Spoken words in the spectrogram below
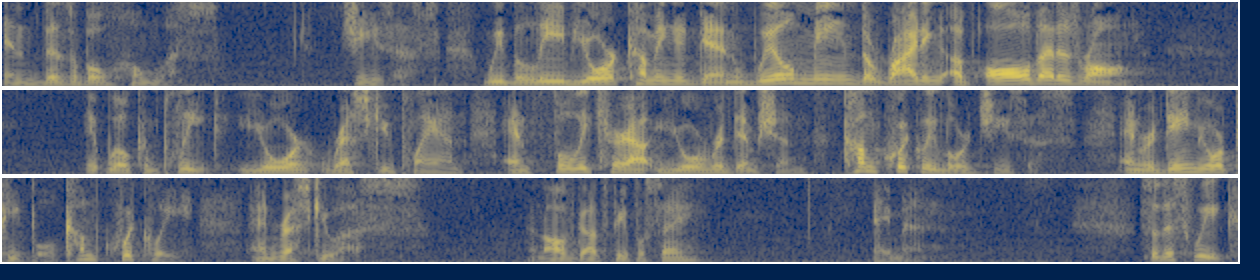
invisible homeless. Jesus, we believe your coming again will mean the righting of all that is wrong it will complete your rescue plan and fully carry out your redemption. Come quickly, Lord Jesus, and redeem your people. Come quickly and rescue us. And all of God's people say, Amen. So this week,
